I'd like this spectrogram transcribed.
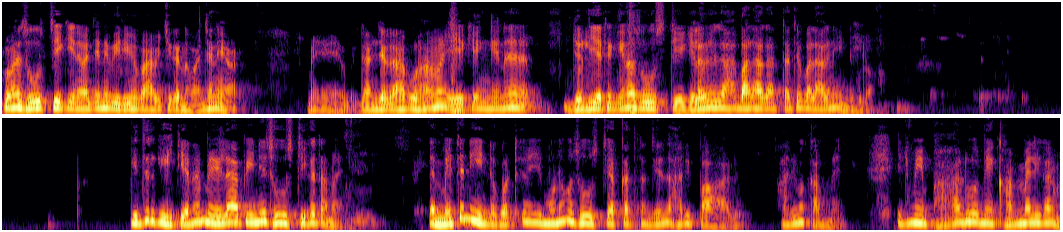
කොහොමද සූස්ති කියන වචනේ විරිම පාවිච්චි කරන වචනයක්. මේ ගංජා ගහපුවාම ඒකෙන් එන ජොලියට කියන සූස්තිය කියලා ඔය ගහ බලාගත්තත් බලාගෙන ඉන්න පුළුවන්. ගෙදර ගිහිටියා නම් මේ වෙලාවේ පීන්නේ සූස්තික තමයි. දැන් මෙතන ඉන්නකොට මේ මොනම සූස්තියක්වත් නැතිද හරි පාළු. හරිම කම්මැලි. ඉතින් මේ පාළුව මේ කම්මැලිකම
